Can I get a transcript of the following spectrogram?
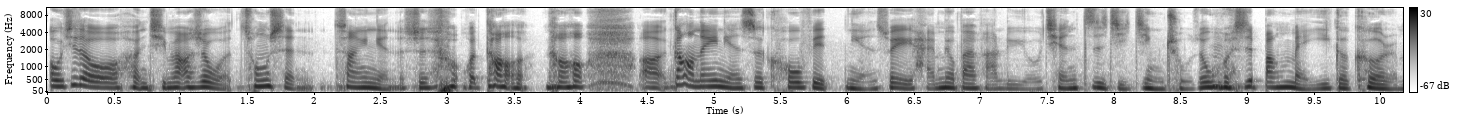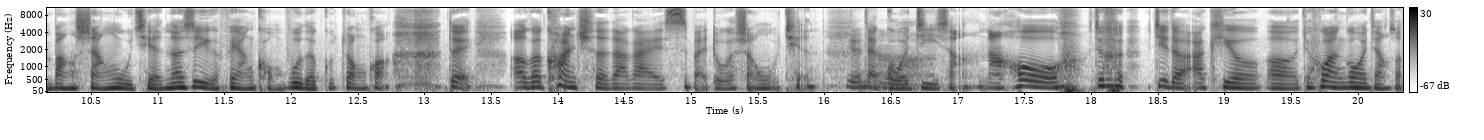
我记得我很奇妙，是我冲绳上一年的时候 我到了，然后呃刚好那一年是 COVID 年，所以还没有办法旅游签自己进出，所以我们是帮每一个客人帮商务签，那是一个非常恐怖的状况。对，呃个 crunch 了大概四百多个商务签在国际上，然后就记得阿 Q 呃就忽然跟我讲说，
